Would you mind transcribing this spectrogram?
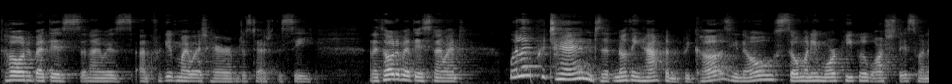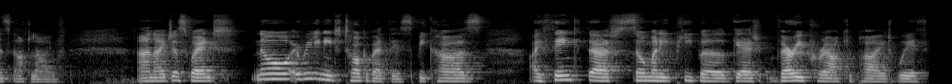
thought about this and I was, and forgive my wet hair, I'm just out of the sea. And I thought about this and I went, will I pretend that nothing happened because, you know, so many more people watch this when it's not live? And I just went, no, I really need to talk about this because I think that so many people get very preoccupied with,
